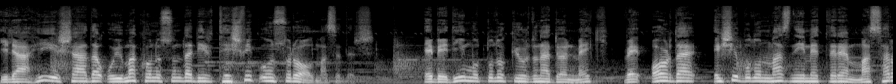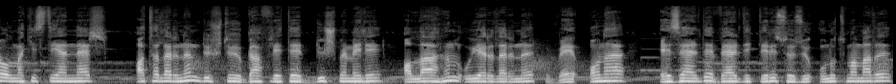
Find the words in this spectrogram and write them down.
ilahi irşada uyma konusunda bir teşvik unsuru olmasıdır. Ebedi mutluluk yurduna dönmek ve orada eşi bulunmaz nimetlere mazhar olmak isteyenler, atalarının düştüğü gaflete düşmemeli, Allah'ın uyarılarını ve ona ezelde verdikleri sözü unutmamalı,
